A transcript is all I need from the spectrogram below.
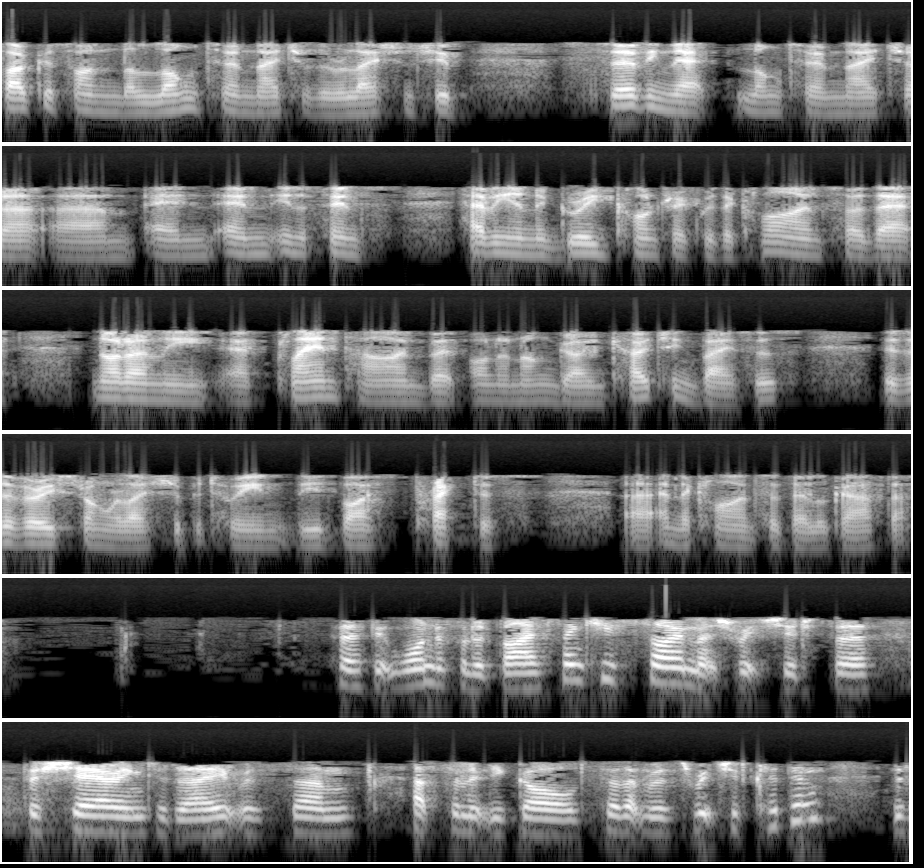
focus on the long-term nature of the relationship serving that long-term nature um, and, and in a sense having an agreed contract with a client so that not only at plan time but on an ongoing coaching basis, there's a very strong relationship between the advice practice uh, and the clients that they look after. Perfect, wonderful advice. Thank you so much, Richard, for, for sharing today. It was um, absolutely gold. So that was Richard Klipin, the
